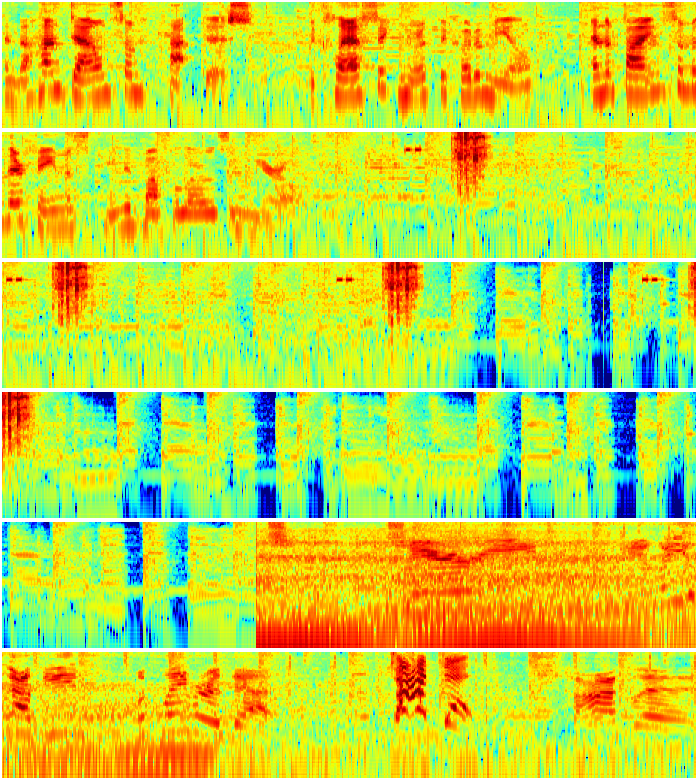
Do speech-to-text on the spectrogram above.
and to hunt down some hot dish, the classic North Dakota meal, and to find some of their famous painted buffaloes and murals. Flavor is that? Chocolate! Chocolate.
